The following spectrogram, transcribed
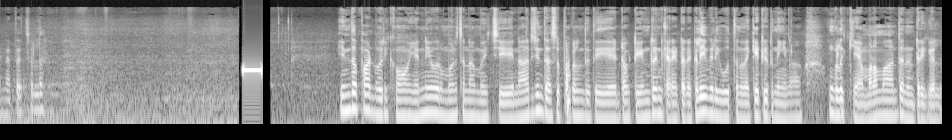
என்னத்த சொல்ல? இந்த பாட் வரைக்கும் என்னைய ஒரு மனுஷனாக அமைச்சு நான் அர்ஜுன் தாஸ் புகழ்ந்தது டாக்டர் இந்திரன் கேரக்டர் கழிவுகளை ஊத்துனதை கேட்டுட்டு இருந்தீங்கன்னா உங்களுக்கு என் மனமார்ந்த நன்றிகள்.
